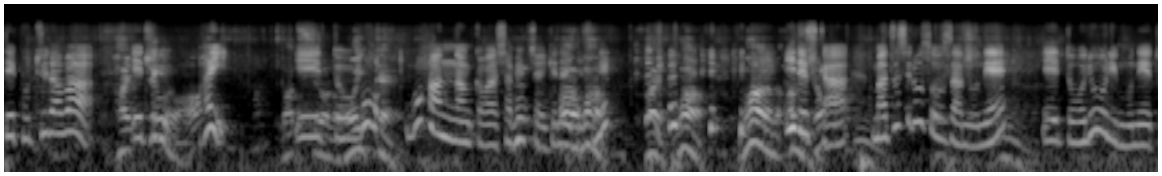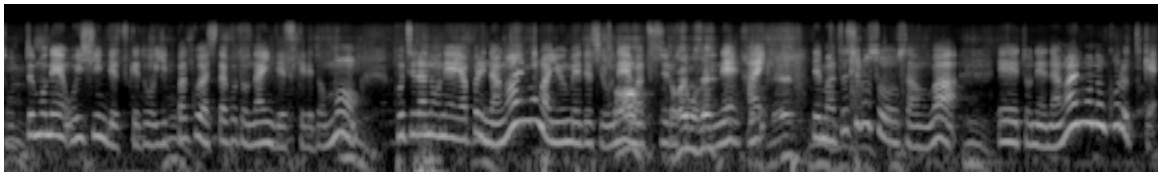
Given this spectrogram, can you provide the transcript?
でこちらは、はい。えっ、次は？とはい。松えっ、代のとごご飯なんかは喋っちゃいけないんですね。はい、い。いですか、松代荘さんのね、えー、とお料理もねとってもね美味しいんですけど一泊はしたことないんですけれども、こちらのねやっぱり長芋が有名ですよね松代荘さんね。ね。はい。ですねで松代荘さんは、えっ、とね長芋のコロッケ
